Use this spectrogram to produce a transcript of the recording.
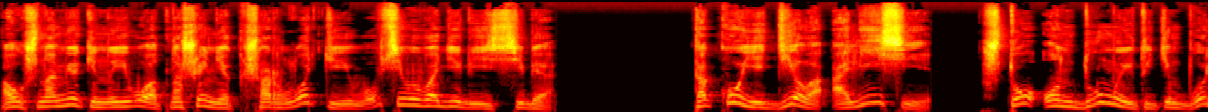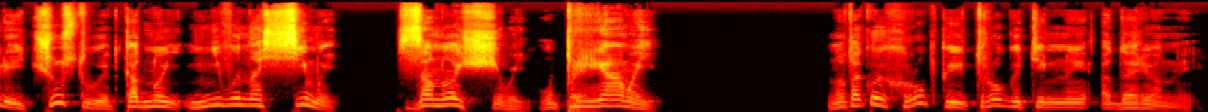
А уж намеки на его отношение к Шарлотте и вовсе выводили из себя. Какое дело Алисии, что он думает и тем более чувствует к одной невыносимой, заносчивой, упрямой, но такой хрупкой и трогательной одаренной?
